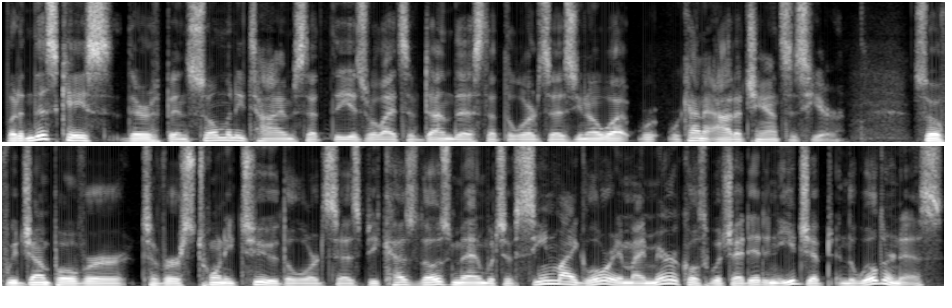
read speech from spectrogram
But in this case, there's been so many times that the Israelites have done this that the Lord says, you know what, we're, we're kind of out of chances here. So if we jump over to verse 22, the Lord says, Because those men which have seen my glory and my miracles which I did in Egypt in the wilderness,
